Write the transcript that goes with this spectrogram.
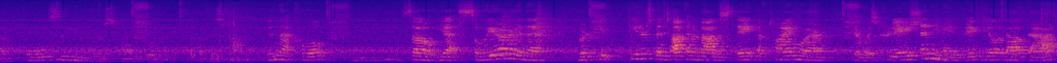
upholds the universe by the word of his power. Isn't that cool? So, yes, so we are in a, Peter's been talking about a state of time where there was creation, he made a big deal about that.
